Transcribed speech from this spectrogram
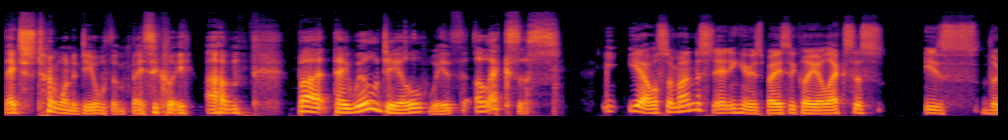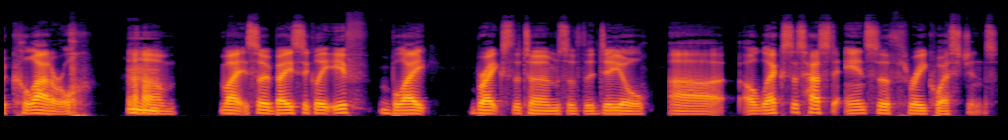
they just don't want to deal with them, basically. Um, but they will deal with Alexis. Yeah. Well, so my understanding here is basically Alexis is the collateral. Mhm. Um, right. So basically, if Blake breaks the terms of the deal, uh, Alexis has to answer three questions.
